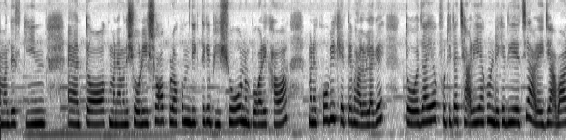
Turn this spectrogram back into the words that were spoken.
আমাদের স্কিন ত্বক মানে আমাদের শরীর সব রকম দিক থেকে ভীষণ উপকারী খাওয়া মানে খুবই খেতে ভালো লাগে। তো যাই হোক, ফুটিটা ছাড়িয়ে এখন রেখে দিয়েছি, আর এই যে আবার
